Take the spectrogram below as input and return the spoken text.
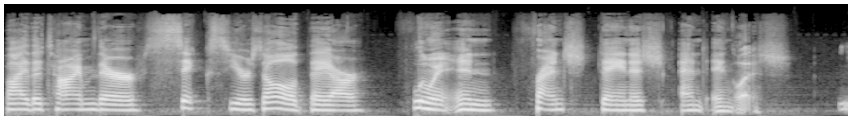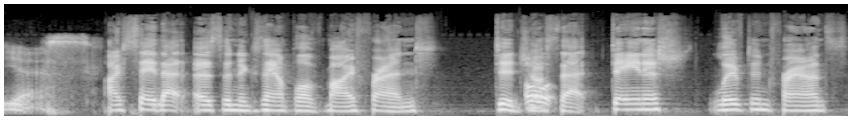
by the time they're six years old, they are fluent in French, Danish, and English. Yes. I say that as an example of my friend did just oh. that. Danish, lived in France,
